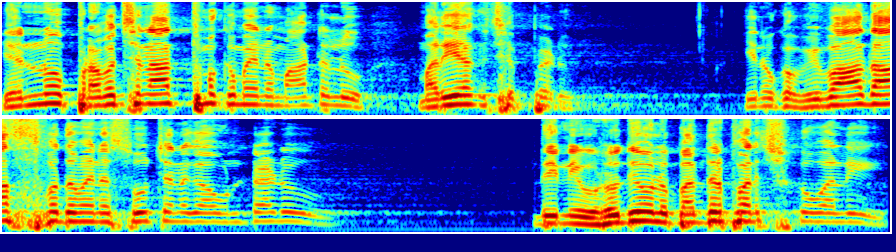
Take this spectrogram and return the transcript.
ఎన్నో ప్రవచనాత్మకమైన మాటలు మరియాకు చెప్పాడు. ఈయన ఒక వివాదాస్పదమైన సూచనగా ఉంటాడు. దీన్ని హృదయంలో భద్రపరచుకోవాలి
